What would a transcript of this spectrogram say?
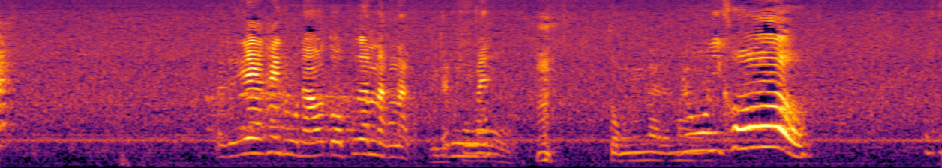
สเราจะแยกให้ดูนะว่าตัวเพื่อนหนักยูๆนิจะโคมีไหมตรงนี้น่าจะไม่ยูนิโคโอ้โห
